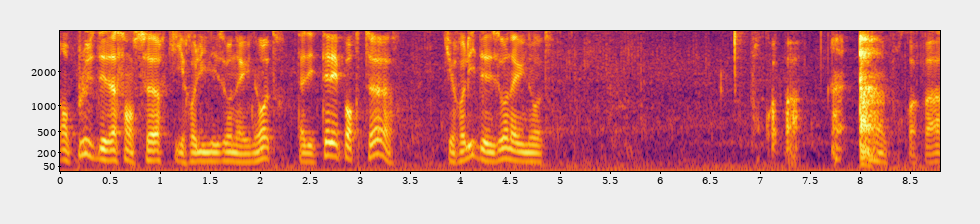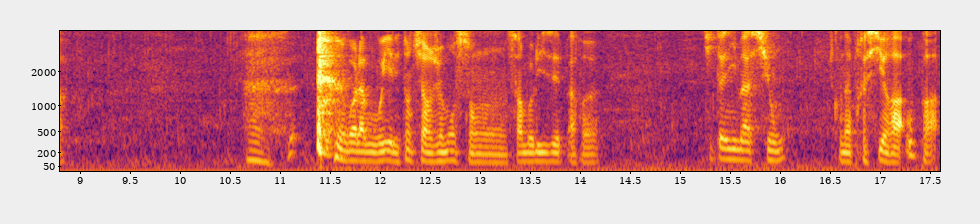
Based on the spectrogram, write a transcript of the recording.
En plus des ascenseurs qui relient les zones à une autre, t'as des téléporteurs qui relient des zones à une autre. Pourquoi pas? Pourquoi pas? Voilà, vous voyez, les temps de chargement sont symbolisés par... Euh, Petite animation qu'on appréciera ou pas.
